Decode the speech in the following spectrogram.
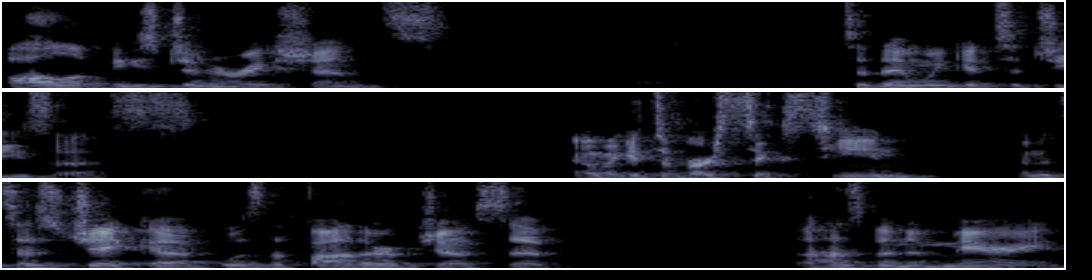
all of these generations. So then we get to Jesus. And we get to verse 16, and it says, Jacob was the father of Joseph, the husband of Mary,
